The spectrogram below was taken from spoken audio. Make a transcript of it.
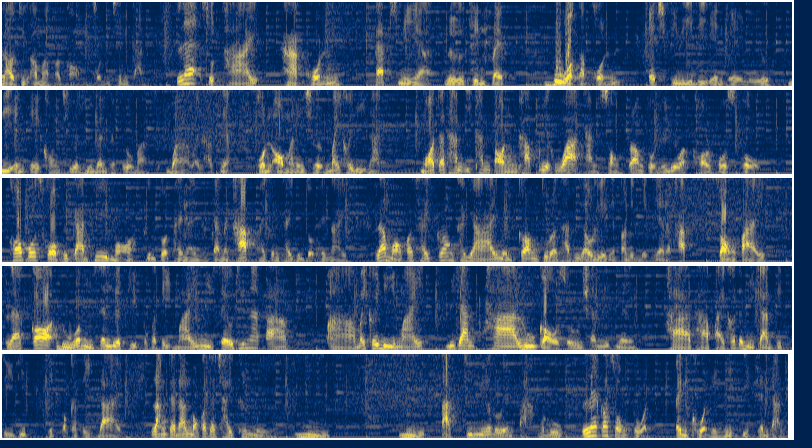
เราจึงเอามาประกอบผลเช่นกัน และสุดท้ายหากผล p a p smear หรือ tin prep บวกกับผล HPV DNA หรือ DNA ของเชื้อ Human Papilloma Virus เนี่ยผลออกมาในเชิงไม่ค่อยดีนัก หมอจะทำอีกขั้นตอนนึงครับ เรียกว่าการส่องกล้องตรวจหรือเรียกว่า colposcope colposcope คือการที่หมอขึ้นตรวจภายในเหมือนกันนะครับ ให้คนไข้ขึ้นตรวจภายใน แล้วหมอก็ใช้กล้องขยายเหมือนกล้องจุลทรรศน์ที่เราเรียนกันตอนเด็กๆเนี่ยนะครับส่องไป แล้วก็ดูว่ามีเส้นเลือดผิดปกติไหมมีเซลล์ที่หน้าตาไม่ค่อยดีไหม มีการทาลูกลโซลูชันนิดนึง ทาทาไปเขาจะมีการติดสีที่ผิดปกติได้ หลังจากนั้นหมอก็จะใช้เครื่องมือหนีบหนีบตัดชิ้นเนื้อบริเวณปากมดลูก และก็ส่งตรวจเป็นขวดอย่างนี้อีกเช่นกัน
